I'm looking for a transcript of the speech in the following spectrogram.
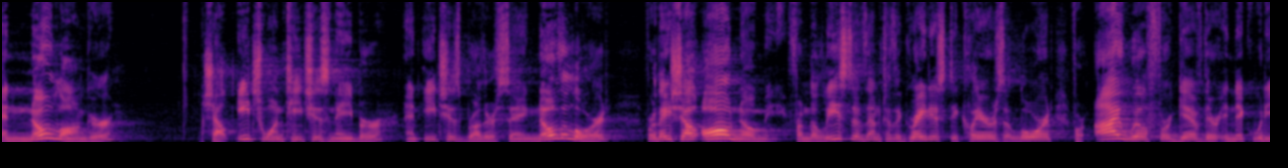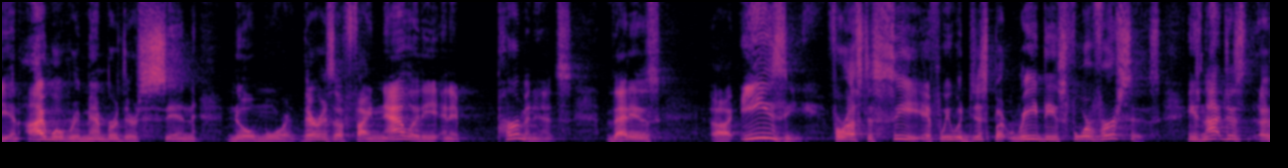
And no longer shall each one teach his neighbor and each his brother, saying, Know the Lord, for they shall all know me, from the least of them to the greatest, declares the Lord. For I will forgive their iniquity, and I will remember their sin no more. There is a finality and a permanence that is uh, easy for us to see if we would just but read these four verses. He's not just uh,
